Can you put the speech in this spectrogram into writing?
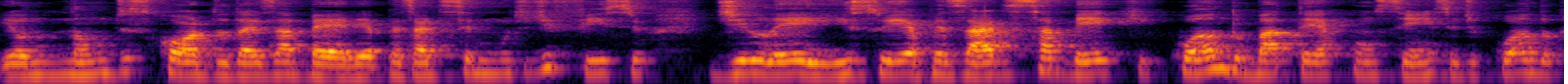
Eu não discordo da Isabelle, apesar de ser muito difícil de ler isso e apesar de saber que quando bater a consciência de quando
